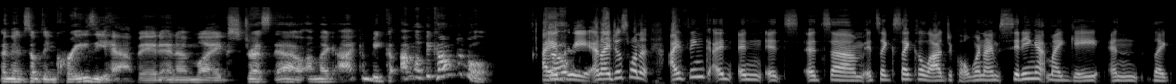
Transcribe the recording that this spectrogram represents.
and then something crazy happened and I'm like stressed out. I'm like, I can be I'm gonna be comfortable. I So- agree, and I just want to. I think, and, and it's it's um it's like psychological. When I'm sitting at my gate and like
